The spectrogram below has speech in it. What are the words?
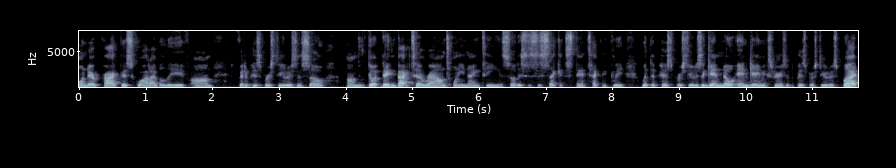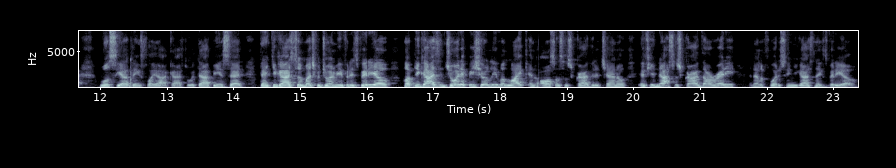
on their practice squad, I believe. Um, for the Pittsburgh Steelers. And so um, dating back to around 2019. So this is his second stint technically with the Pittsburgh Steelers. Again, no end game experience with the Pittsburgh Steelers, but we'll see how things play out, guys. But with that being said, thank you guys so much for joining me for this video. Hope you guys enjoyed it. Be sure to leave a like and also subscribe to the channel if you're not subscribed already. And I look forward to seeing you guys next video.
